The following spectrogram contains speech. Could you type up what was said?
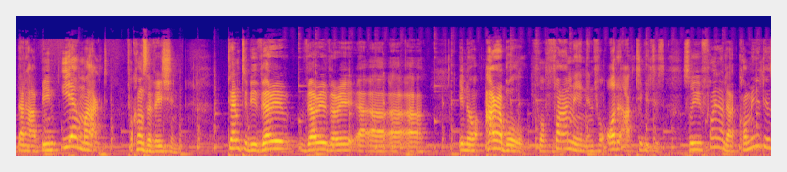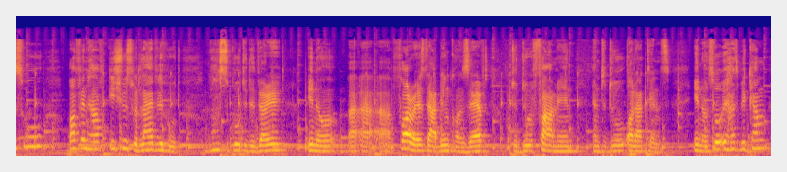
that have been earmarked for conservation tend to be very, very, very, uh, uh, uh, you know, arable for farming and for other activities. So you find out that communities who often have issues with livelihood wants to go to the very you know, uh, uh, uh, forests that are being conserved to do farming and to do other things. You know, so it has become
